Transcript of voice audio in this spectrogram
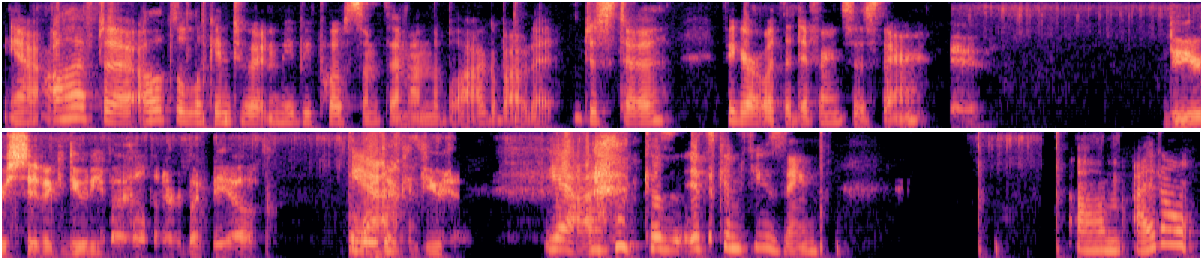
Yeah, I'll have to I'll have to look into it and maybe post something on the blog about it just to figure out what the difference is there. Yeah. Do your civic duty by helping everybody out. Avoid Yeah. that confusion. Yeah, because it's confusing. Um, I don't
